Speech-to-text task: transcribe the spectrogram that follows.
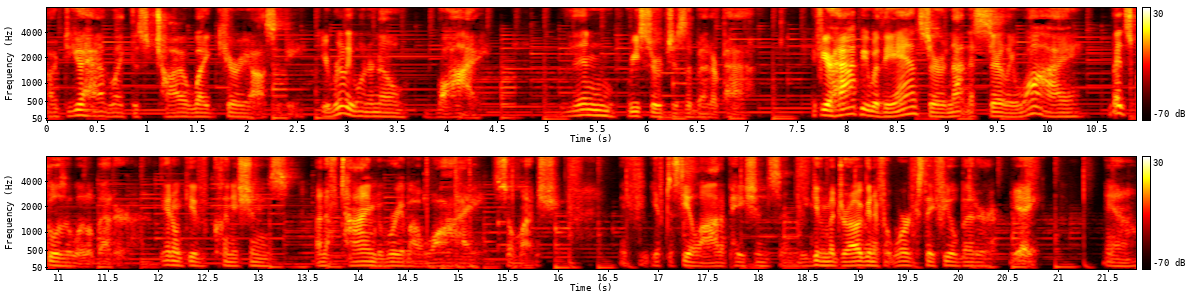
uh, do you have like this childlike curiosity? You really want to know why? Then research is a better path. If you're happy with the answer, not necessarily why, med school is a little better. They don't give clinicians enough time to worry about why so much. If you have to see a lot of patients and you give them a drug and if it works, they feel better. Yay. You know,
